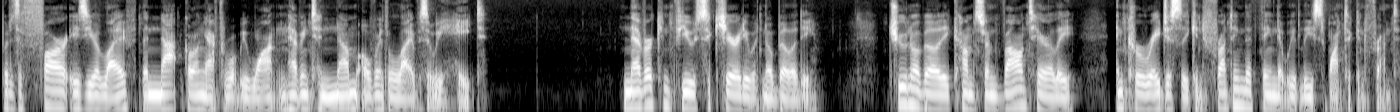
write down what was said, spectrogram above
but it's a far easier life than not going after what we want and having to numb over the lives that we hate. Never confuse security with nobility. True nobility comes from voluntarily and courageously confronting the thing that we least want to confront.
